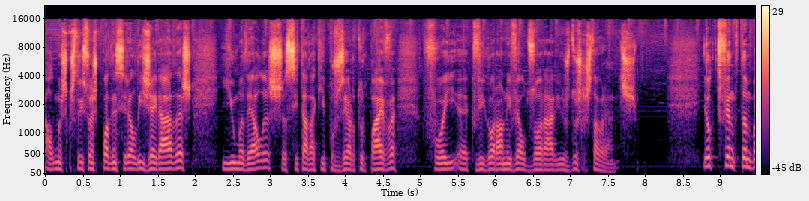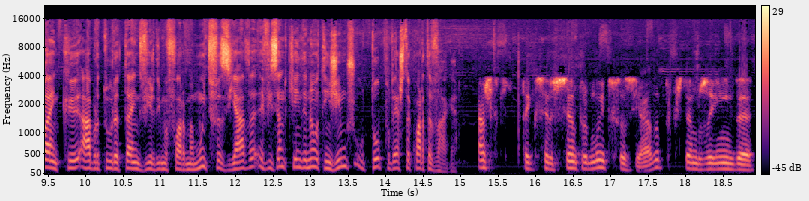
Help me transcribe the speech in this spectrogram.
algumas restrições que podem ser aligeiradas e uma delas, citada aqui por José Artur Paiva, foi a que vigora ao nível dos horários dos restaurantes. Ele defende também que a abertura tem de vir de uma forma muito faseada, avisando que ainda não atingimos o topo desta quarta vaga. Acho que tem que ser sempre muito faseada, porque estamos ainda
